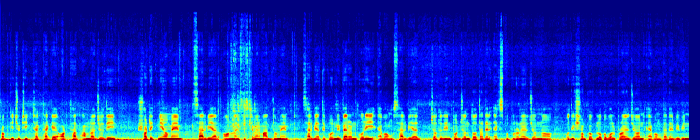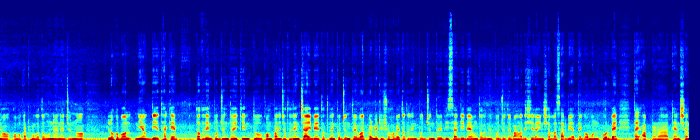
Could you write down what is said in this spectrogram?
সব কিছু ঠিকঠাক থাকে, অর্থাৎ আমরা যদি সঠিক নিয়মে সার্বিয়ার অনলাইন সিস্টেমের মাধ্যমে সার্বিয়াতে কর্মী প্রেরণ করি এবং সার্বিয়া যতদিন পর্যন্ত তাদের এক্সপো পূরণের জন্য অধিক সংখ্যক লোকবল প্রয়োজন এবং তাদের বিভিন্ন অবকাঠামোগত উন্নয়নের জন্য লোকবল নিয়োগ দিয়ে থাকে। ততদিন পর্যন্তই কিন্তু কোম্পানি যতদিন চাইবে, ততদিন পর্যন্তই ওয়ার্ক পারমিট ইস্যু হবে, ততদিন পর্যন্তই ভিসা দিবে এবং ততদিন পর্যন্ত বাংলাদেশিরা ইনশাল্লাহ সার্বিয়াতে গমন করবে। তাই আপনারা টেনশন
